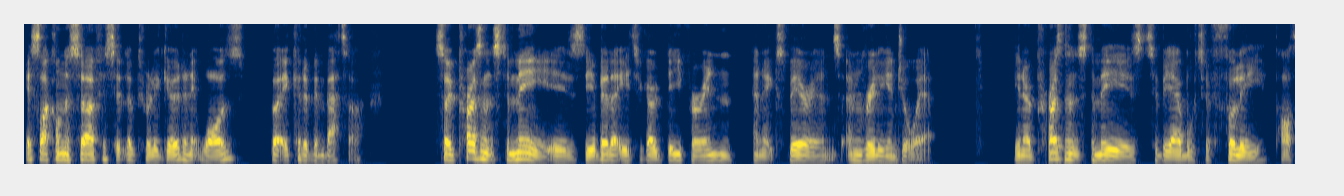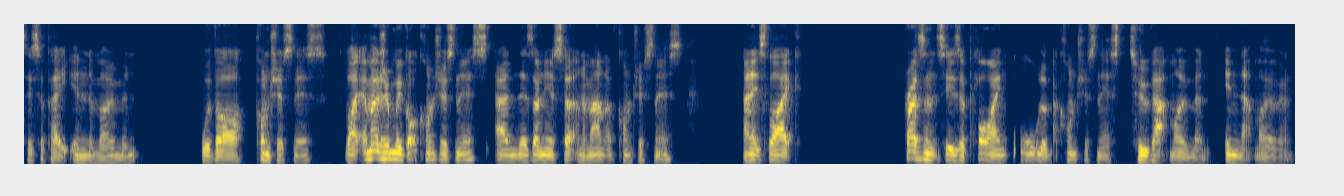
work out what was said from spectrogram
It's like on the surface, it looked really good and it was, but it could have been better. So presence to me is the ability to go deeper in an experience and really enjoy it. You know, presence to me is to be able to fully participate in the moment with our consciousness. Like imagine we've got consciousness and there's only a certain amount of consciousness. And it's like presence is applying all of that consciousness to that moment in that moment.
